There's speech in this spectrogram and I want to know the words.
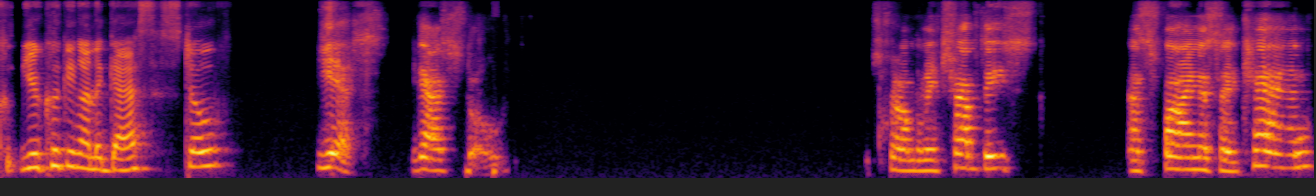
C- You're cooking on a gas stove? Yes, gas stove. So I'm gonna chop these as fine as I can.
